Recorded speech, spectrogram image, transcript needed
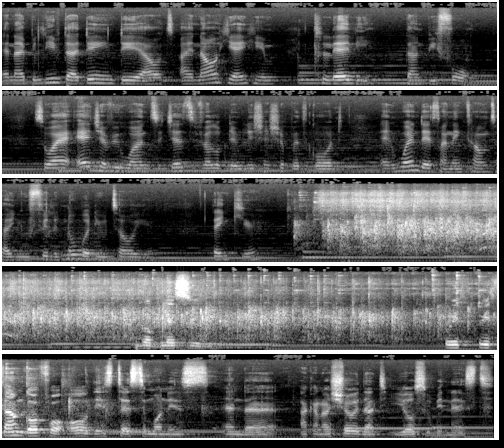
And I believe that day in, day out, I now hear him clearly than before. So I urge everyone to just develop the relationship with God. And when there's an encounter, you feel it. Nobody will tell you. Thank you. God bless you. We, we thank God for all these testimonies, and uh, I can assure you that yours will be next.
